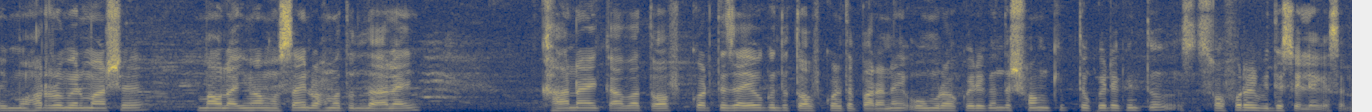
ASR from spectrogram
এই মহরমের মাসে মাওলা ইমাম হোসাইন রহমতুল্লাহ আলাই খানায় কাবা তফ করতে যাইও কিন্তু তফ করতে পারে নাই ওমরা করে কিন্তু, সংক্ষিপ্ত করে কিন্তু সফরের বিদে চলে গেছিল।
